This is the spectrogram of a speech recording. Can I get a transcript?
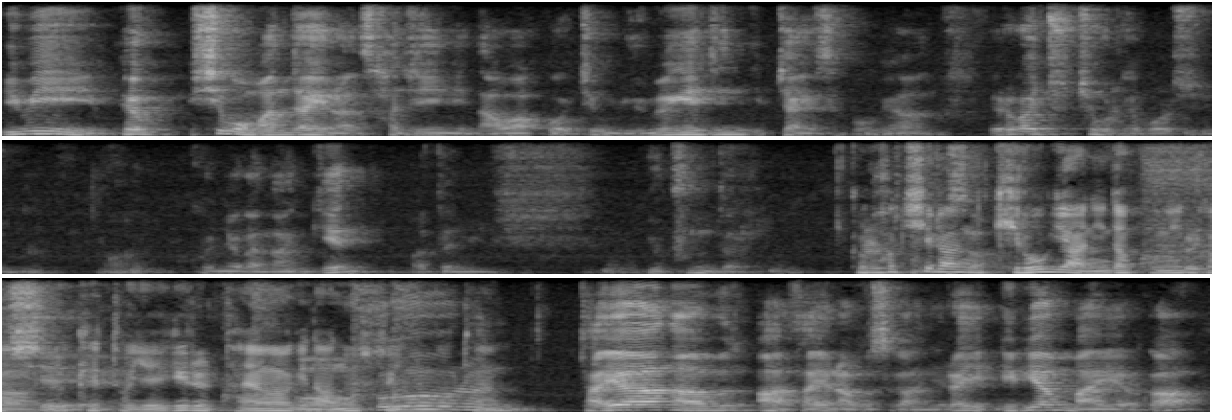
이미 115만 장이라는 사진이 나왔고 지금 유명해진 입장에서 보면 여러 가지 추측을 해볼 수 있는 어, 그녀가 남긴 어떤 유품들 그 확실한 기록이 아니다 보니까 그렇지. 이렇게 더 얘기를 다양하게 나눌 수 있는 것 같아요. 그거는 다이아나 부- 아 다이아나 부스가 아니라 이 비비안 마이어가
